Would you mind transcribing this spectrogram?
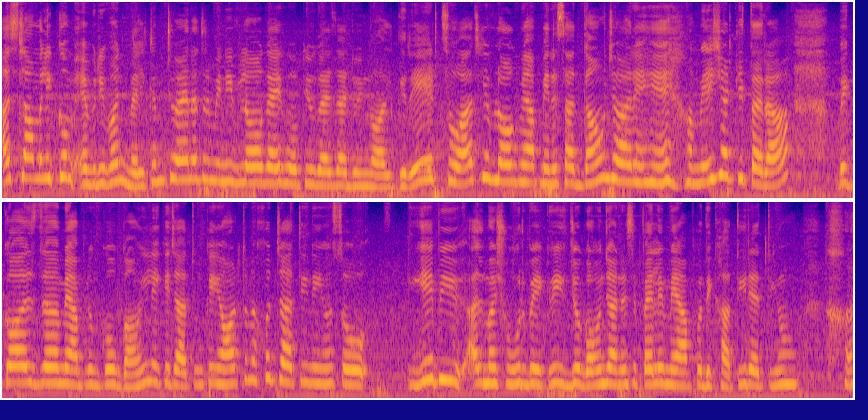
अस्सलाम वालेकुम everyone welcome to another mini vlog I hope you guys are doing all great so आज के व्लॉग में आप मेरे साथ गाँव जा रहे हैं हमेशा की तरह बिकॉज़ uh, मैं आप लोगों को गाँव ही लेके जाती हूँ कहीं और तो मैं ख़ुद जाती नहीं हूँ सो ये भी अलमशहूर बेकरी जो गाँव जाने से पहले मैं आपको दिखाती रहती हूँ। सो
